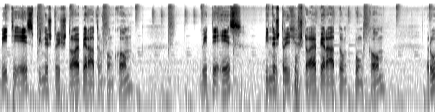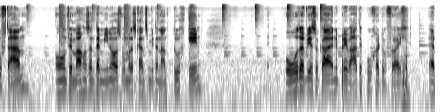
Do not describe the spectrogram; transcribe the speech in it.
wts-steuerberatung.com wts steuerberatung.com. Ruft an und wir machen uns einen Termin aus, wo wir das Ganze miteinander durchgehen. Oder wir sogar eine private Buchhaltung für euch äh,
